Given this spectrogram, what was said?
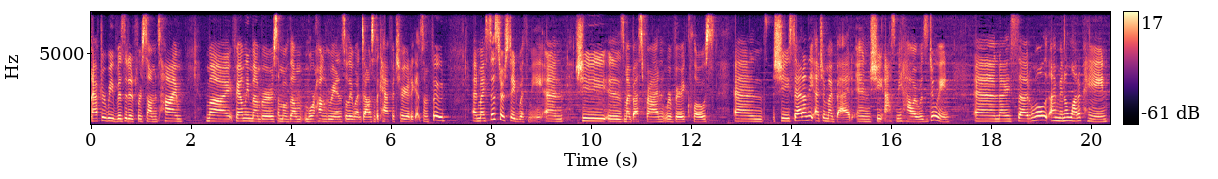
after we visited for some time, my family members, some of them were hungry and so they went down to the cafeteria to get some food. And my sister stayed with me and she is my best friend. We're very close. And she sat on the edge of my bed and she asked me how I was doing. And I said, well, I'm in a lot of pain.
